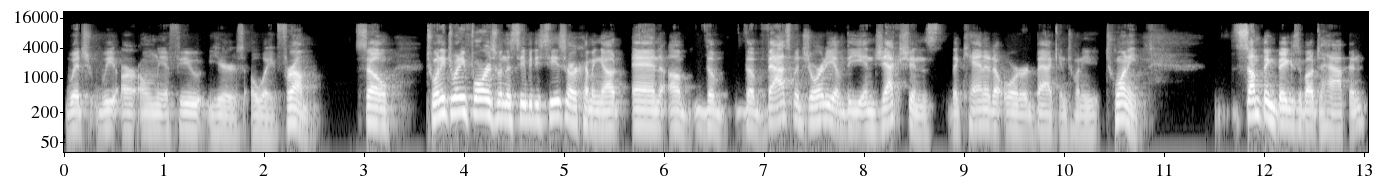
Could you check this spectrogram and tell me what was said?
which we are only a few years away from. So, 2024 is when the CBDCs are coming out, and uh, the the vast majority of the injections that Canada ordered back in 2020, something big is about to happen.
